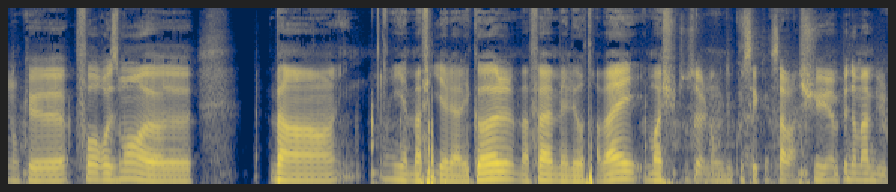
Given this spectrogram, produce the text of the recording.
Donc, euh, fort heureusement, euh, ben, il y a ma fille, elle est à l'école, ma femme, elle est au travail, moi, je suis tout seul. Donc, du coup, c'est que ça va. Je suis un peu dans ma bulle.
